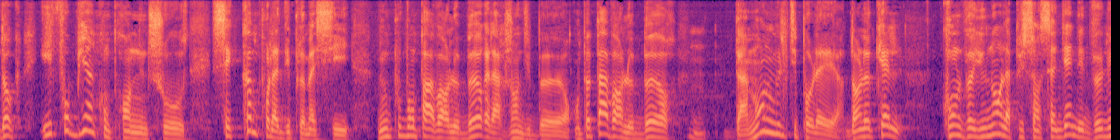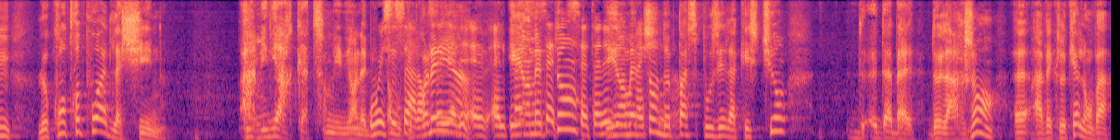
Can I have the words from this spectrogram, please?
Donc il faut bien comprendre une chose. C'est comme pour la diplomatie. Nous ne pouvons pas avoir le beurre et l'argent du beurre. On ne peut pas avoir le beurre mm. d'un monde multipolaire dans lequel qu'on le veuille ou non, la puissance indienne est devenue le contrepoids de la Chine. 1 milliard 400 millions d'habitants. Oui, c'est ça. Alors, et en même temps, et en même temps, ne pas se poser la question de, ben, de, l'argent euh, avec lequel on va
